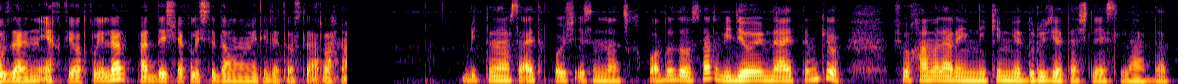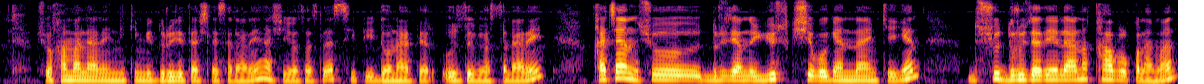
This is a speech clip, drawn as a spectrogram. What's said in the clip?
o'zlarini ehtiyot qilinglar poddeshka qilishda davom etinglar do'stlar. Rahmat. Bitta narsa aytib qo'yish esimdan chiqib qoldi do'stlar. Videoyimda aytdimku shu hammalaringni kimga друзья tashlaysizlar deb. Shu hammalaringni kimga друзья tashlasalaring shu yozasizlar cp donater uz deb yozsalaring. Qachon shu друзьямda yuz kishi bo'lgandan keyin shu друзьядaglarni qabul qilaman?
